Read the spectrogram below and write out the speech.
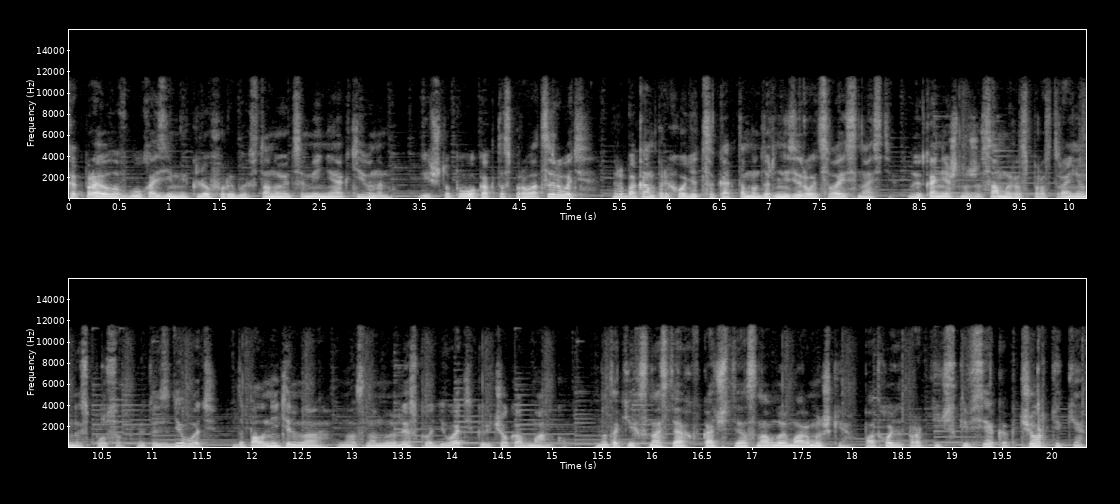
Как правило, в глухозиме клев рыбы становится менее активным, и чтобы его как-то спровоцировать, рыбакам приходится как-то модернизировать свои снасти. Ну и, конечно же, самый распространенный способ это сделать, дополнительно на основную леску одевать крючок-обманку. На таких снастях в качестве основной мормышки подходят практически все, как чертики,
